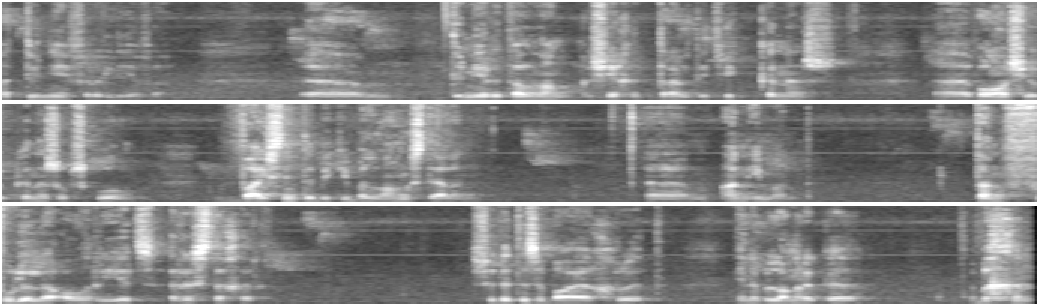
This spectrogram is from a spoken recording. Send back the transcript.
Wat doen jy vir 'n lewe? Ehm um, doen jy dit al lank? As jy getroud het, jy kinders. Uh waar is jou kinders op skool? Wys net 'n bietjie belangstelling ehm um, aan iemand. Dan voel hulle alreeds rustiger. So dit is 'n baie groot en 'n belangrike begin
